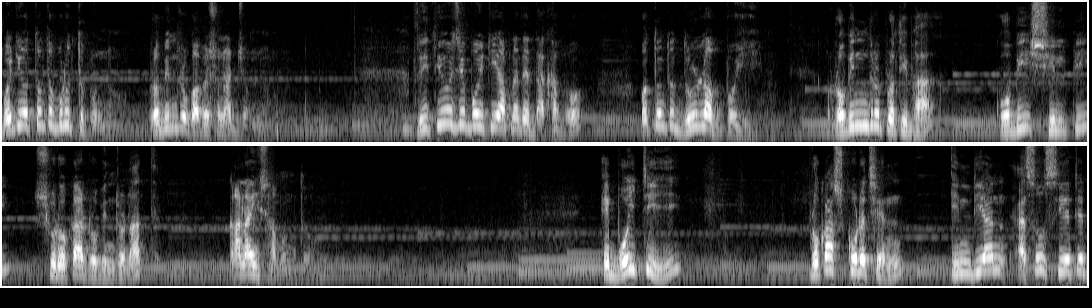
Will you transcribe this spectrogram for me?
বইটি অত্যন্ত গুরুত্বপূর্ণ, রবীন্দ্র গবেষণার জন্য। তৃতীয় যে বইটি আপনাদের দেখাবো, অত্যন্ত দুর্লভ বই, রবীন্দ্র প্রতিভা, কবি, শিল্পী, সুরকার রবীন্দ্রনাথ, কানাই সামন্ত। এ বইটি প্রকাশ করেছেন Indian associated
